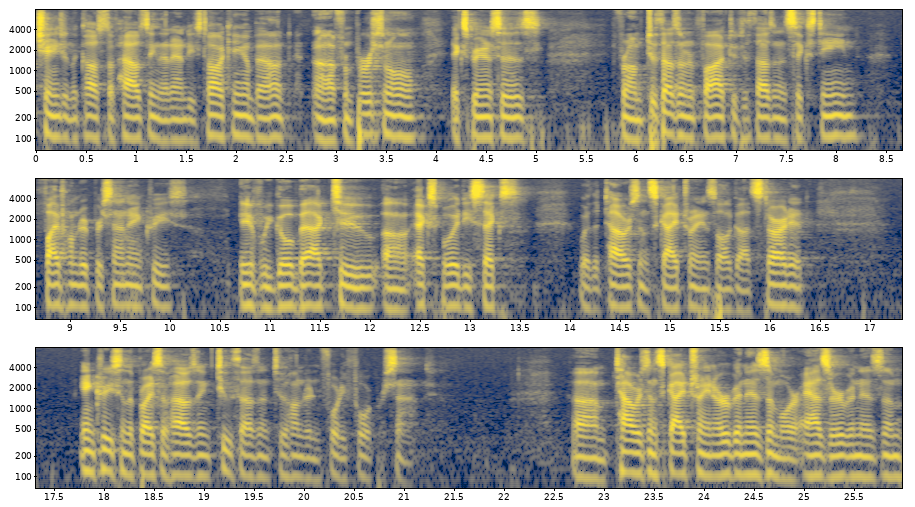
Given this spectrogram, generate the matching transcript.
change in the cost of housing that Andy's talking about, uh, from personal experiences, from 2005 to 2016, 500% increase. If we go back to uh, Expo 86, where the towers and SkyTrains all got started, increase in the price of housing, 2,244%. Um, towers and SkyTrain urbanism or as urbanism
